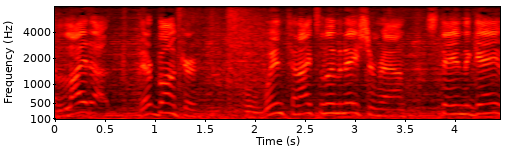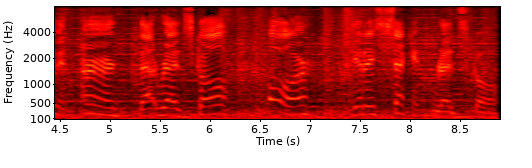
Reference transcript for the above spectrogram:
to light up their bunker will win tonight's elimination round, stay in the game, and earn that red skull, or get a second red skull.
